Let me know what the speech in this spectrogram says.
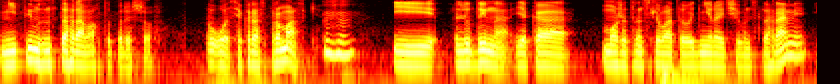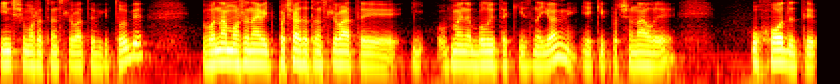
ні тим з інстаграма, хто перейшов. Ось якраз про маски. Угу. І людина, яка може транслювати одні речі в інстаграмі, інші може транслювати в Ютубі. Вона може навіть почати транслювати. В мене були такі знайомі, які починали уходити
